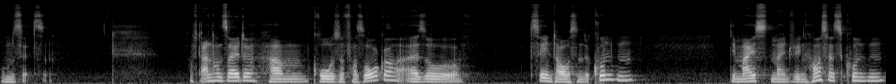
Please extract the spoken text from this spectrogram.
umsetzen. Auf der anderen Seite haben große Versorger, also Zehntausende Kunden, die meisten meinetwegen Haushaltskunden,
